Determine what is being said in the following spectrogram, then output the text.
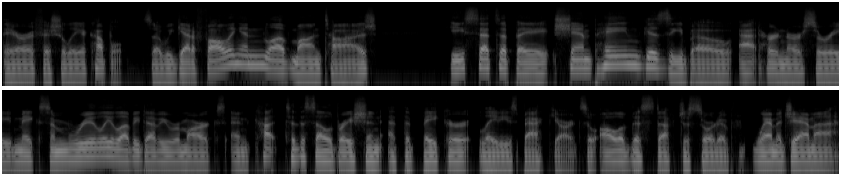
They are officially a couple. So we get a falling in love montage. He sets up a champagne gazebo at her nursery, makes some really lovey dovey remarks, and cut to the celebration at the Baker lady's backyard. So all of this stuff just sort of whamma jamma.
